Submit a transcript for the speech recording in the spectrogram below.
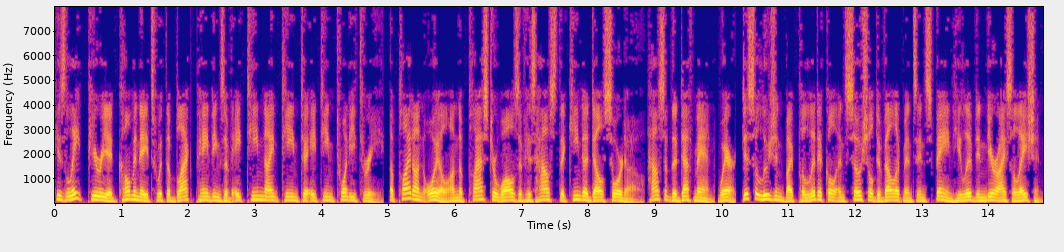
His late period culminates with the black paintings of 1819–1823, applied on oil on the plaster walls of his house the Quinta del Sordo House of the Deaf Man where, disillusioned by political and social developments in Spain he lived in near isolation.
